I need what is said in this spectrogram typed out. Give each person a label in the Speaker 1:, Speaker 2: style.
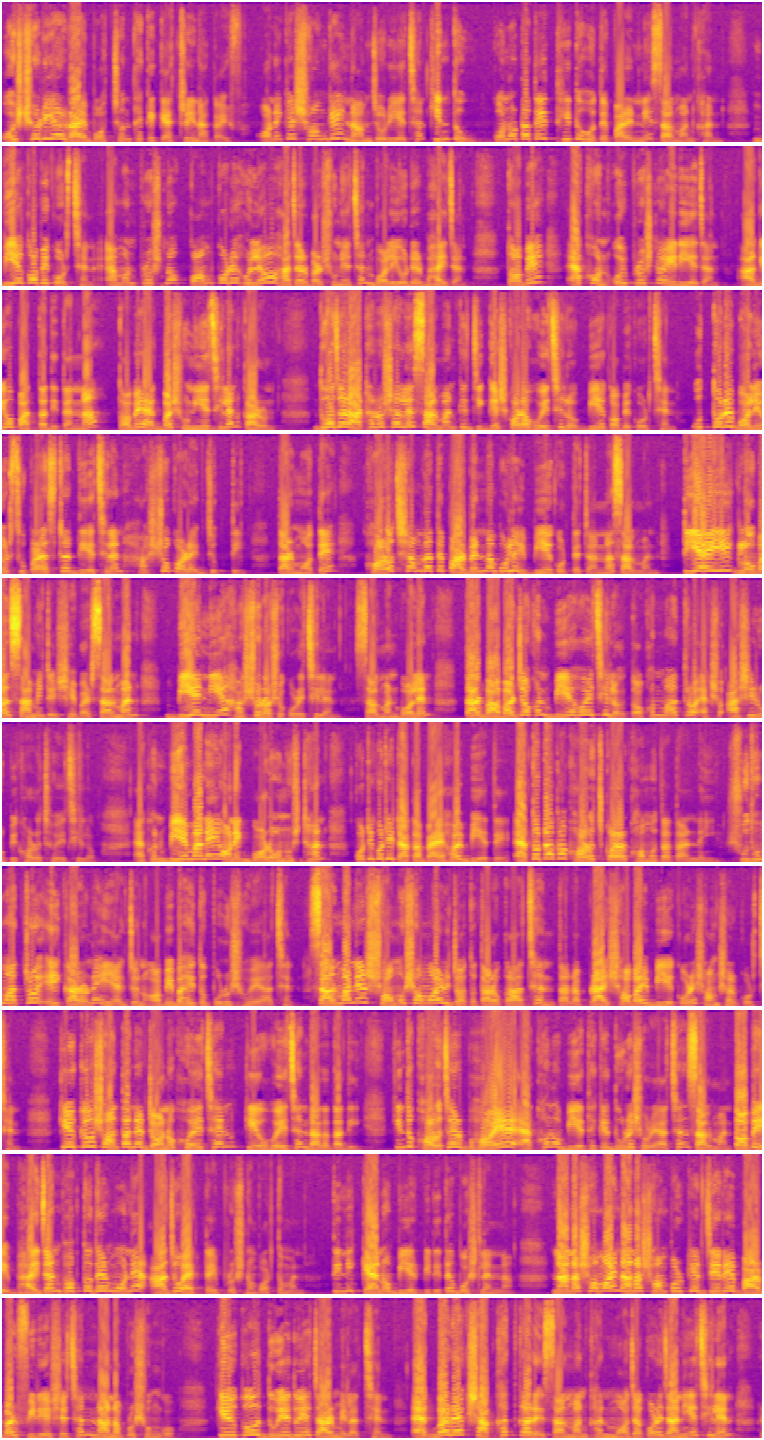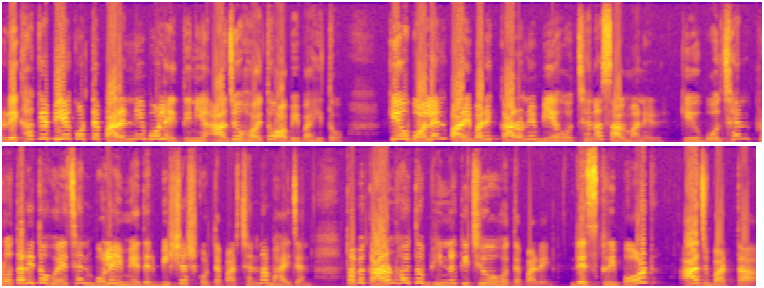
Speaker 1: ঐশ্বরিয়া রায় বচ্চন থেকে ক্যাটরিনা কাইফ। অনেকের সঙ্গেই নাম জড়িয়েছেন, কিন্তু কোনোটাতেই থিত হতে পারেননি সালমান খান। বিয়ে কবে করছেন? এমন প্রশ্ন কম করে হলেও হাজারবার শুনেছেন বলিউডের ভাইজান। তবে এখন ওই প্রশ্ন এড়িয়ে যান। আগেও পাত্তা দিতেন না তবে একবার শুনিয়েছিলেন কারণ। দু হাজার আঠারো সালে সালমানকে জিজ্ঞেস করা হয়েছিল, বিয়ে কবে করছেন। উত্তরে বলিউড সুপারস্টার দিয়েছিলেন হাস্যকর এক যুক্তি। তার মতে, খরচ সামলাতে পারবেন না বলেই বিয়ে করতে চান না সালমান। টিআইই গ্লোবাল সামিটে সেবার সালমান বিয়ে নিয়ে হাস্যরস করেছিলেন। সালমান বলেন, তার বাবার যখন বিয়ে হয়েছিল, তখন মাত্র একশো আশি রুপি খরচ হয়েছিল। এখন বিয়ে মানেই অনেক বড় অনুষ্ঠান, কোটি কোটি টাকা ব্যয় হয় বিয়েতে। এত টাকা খরচ করার ক্ষমতা তার নেই। শুধুমাত্র এই কারণেই একজন অবিবাহিত পুরুষ হয়ে আছেন। সালমানের সমসময়ের যত তারকা আছেন, তারা প্রায় সবাই বিয়ে করে সংসার করছেন। কেউ কেউ সন্তানের জনক হয়েছেন, কেউ হয়েছেন দাদা দাদি। কিন্তু খরচের ভয়ে এখনও বিয়ে থেকে দূরে সরে আছেন সালমান। তবে ভাইজান ভক্তদের মনে আজও একটাই প্রশ্ন বর্তমান। তিনি কেন বিয়ের পিড়িতে বসলেন না? নানা সময় নানা সম্পর্কের জেরে বারবার ফিরে এসেছেন নানা প্রসঙ্গ। কেউ কেউ দুয়ে দুয়ে চার মেলাচ্ছেন। একবার এক সাক্ষাৎকারে সালমান খান মজা করে জানিয়েছিলেন, রেখাকে বিয়ে করতে পারেননি বলেই তিনি আজও হয়তো অবিবাহিত। কেউ বলেন পারিবারিক কারণে বিয়ে হচ্ছে না সালমানের। কেউ বলছেন প্রতারিত হয়েছেন বলেই মেয়েদের বিশ্বাস করতে পারছেন না ভাইজান। তবে কারণ হয়তো ভিন্ন কিছুও হতে পারে। ডেস্ক রিপোর্ট, আজ বার্তা।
